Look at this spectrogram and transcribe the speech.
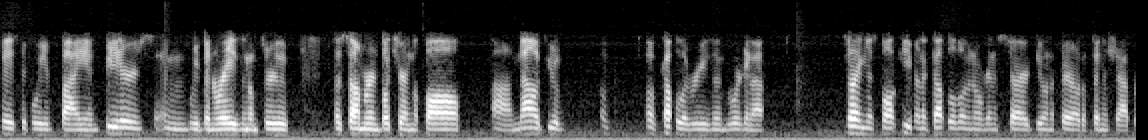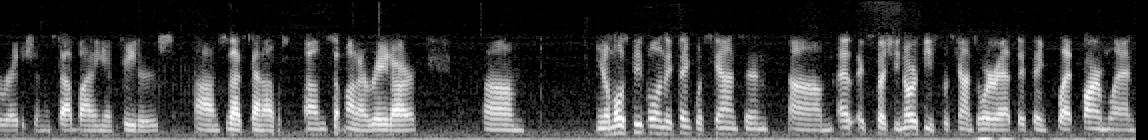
basically buy in feeders, and we've been raising them through the summer and butcher in the fall. Um, now, due a, a couple of reasons, we're gonna starting this fall keeping a couple of them, and we're to start doing a farrow to finish operation and stop buying in feeders. Um, so that's kind of um, something on our radar. Um, you know, most people when they think Wisconsin, um, especially northeast Wisconsin, where we're at, they think flat farmland.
